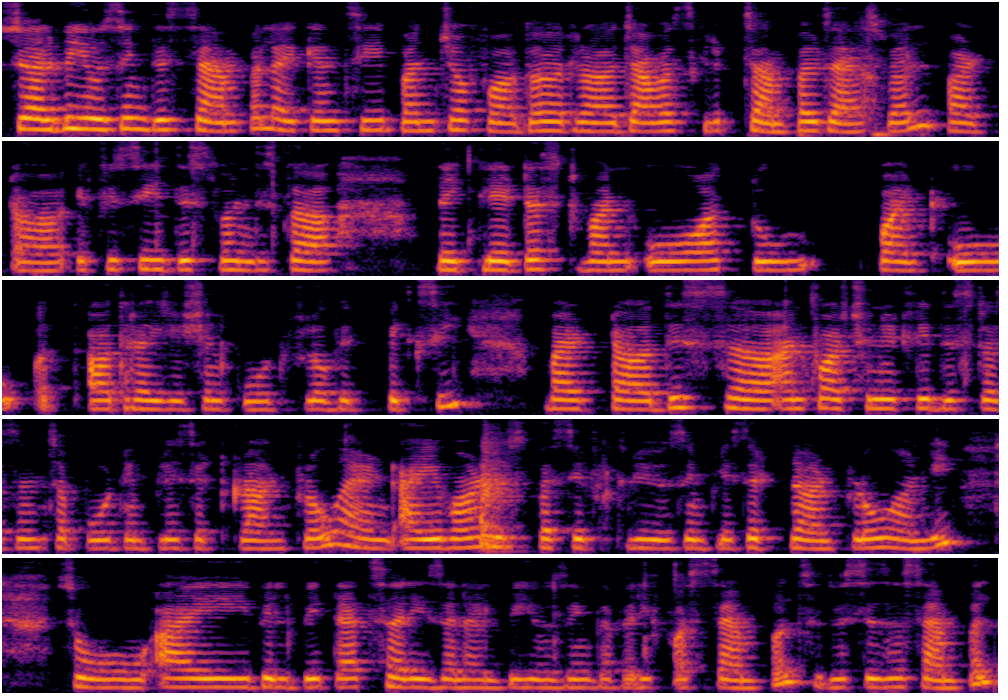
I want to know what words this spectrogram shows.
So I'll be using this sample. I can see bunch of other uh, JavaScript samples as well. But uh, if you see this one, this is the like latest one OAuth 2.0 authorization code flow with PKCE. But uh, this uh, unfortunately this doesn't support implicit grant flow, and I want to specifically use implicit grant flow only. So I will be that's the reason I'll be using the very first sample. So this is a sample.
